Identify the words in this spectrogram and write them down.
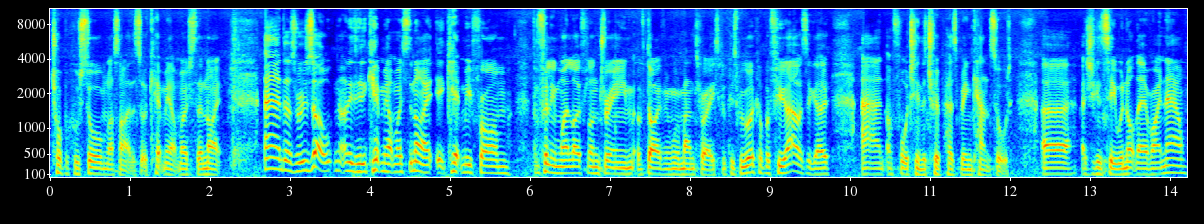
tropical storm last night that sort of kept me up most of the night. And as a result, not only did it keep me up most of the night, it kept me from fulfilling my lifelong dream of diving with manta rays because we woke up a few hours ago and unfortunately the trip has been cancelled. Uh, as you can see, we're not there right now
